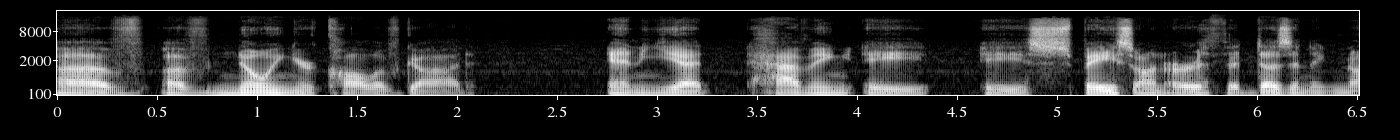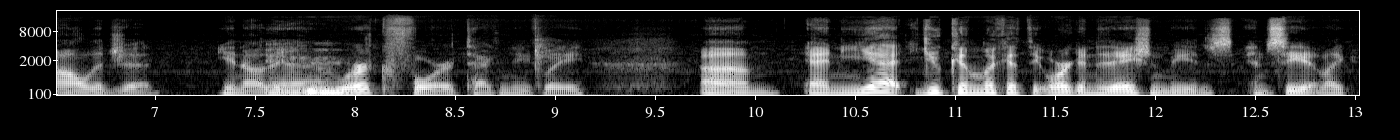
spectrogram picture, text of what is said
of of knowing your call of God and yet having a a space on earth that doesn't acknowledge it, you know, that Yeah. you work for technically. Um, and yet you can look at the organization means and see it like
